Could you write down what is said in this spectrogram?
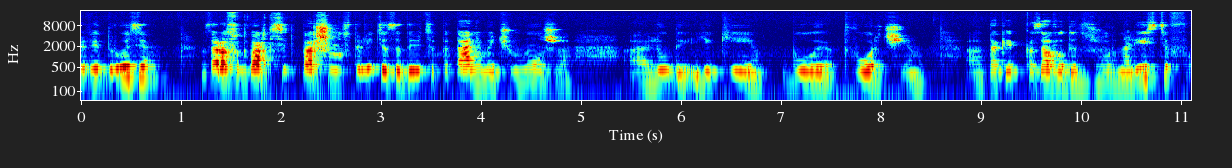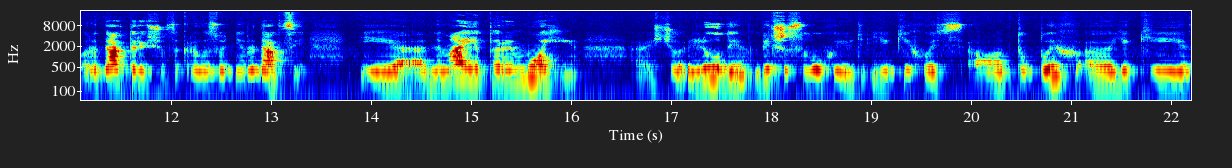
Привіт, друзі! Зараз у 21 столітті задаються питаннями, чому ж е, люди, які були творчі, е, так як казав один з журналістів, редакторів, що закрили сотні редакцій, і е, немає перемоги, що люди більше слухають якихось тупих, які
